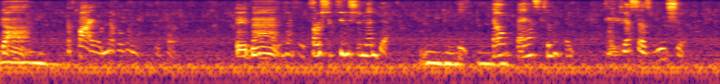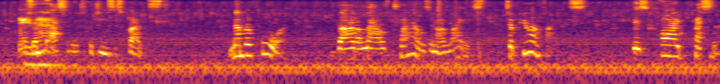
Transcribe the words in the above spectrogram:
God. the fire never went out with her. Amen. Even through persecution and death, he mm-hmm. held fast to the faith, just as we should. As Amen. ambassadors for Jesus Christ. Number four, God allows trials in our lives to purify us. This hard pressing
